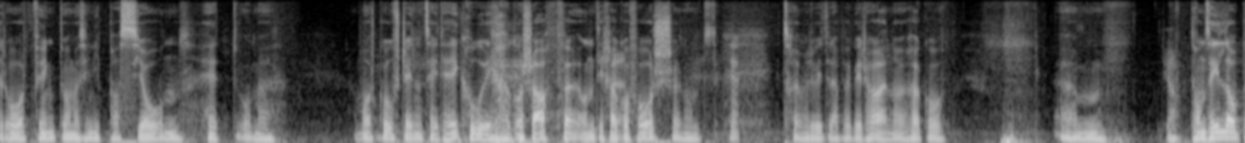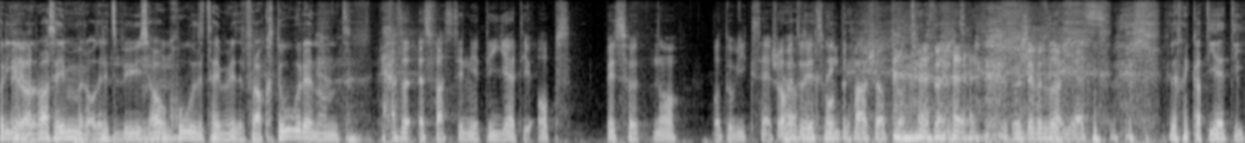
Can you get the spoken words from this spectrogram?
den Ort findet, wo man seine Passion hat, wo man am Morgen aufsteht und sagt, hey cool, ich kann arbeiten und ich kann Ja. forschen und Ja. jetzt können wir wieder eben bei HNO, ich kann go, ähm, ja. Tonsil operieren ja. oder was immer. Oder jetzt bei uns, oh Mhm. cool, jetzt haben wir wieder Frakturen. Und Also es fasziniert dich jede Ops bis heute noch, wo du wie siehst. Auch Ja, wenn du jetzt vielleicht nicht. hundertmal schon du musst immer sagen, yes. vielleicht nicht gerade jede.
